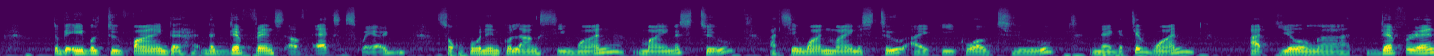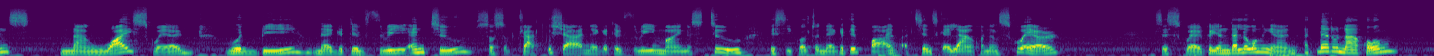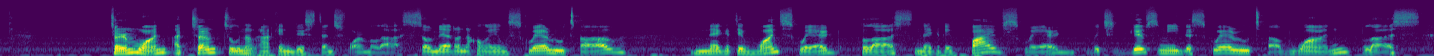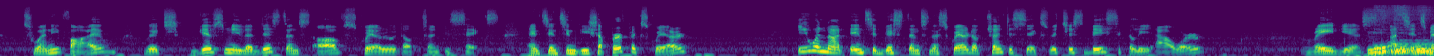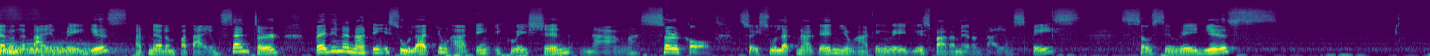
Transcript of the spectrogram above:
to be able to find the, the difference of x squared, so kukunin ko lang si 1 minus 2 at si 1 minus 2 ay equal to negative 1 at yung uh, difference ng y squared would be negative 3 and 2. So, subtract ko siya. Negative 3 minus 2 is equal to negative 5. At since kailangan ko ng square, sa square ko yung dalawang yan. At meron na akong term 1 at term 2 ng aking distance formula. So, meron ako ngayong square root of negative 1 squared plus negative 5 squared, which gives me the square root of 1 plus 25, which gives me the distance of square root of 26. And since hindi siya perfect square, iwan natin si distance na square root of 26, which is basically our radius. At since meron na tayong radius at meron pa tayong center, pwede na nating isulat yung ating equation ng circle. So, isulat natin yung ating radius para meron tayong space. So, si radius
